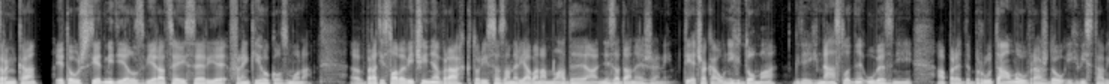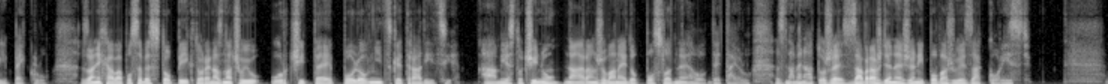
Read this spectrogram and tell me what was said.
Srnka. Je to už 7. diel zvieracej série Frankyho Kozmona. V Bratislave vyčíňa vrah, ktorý sa zameriava na mladé a nezadané ženy. Tie čaká u nich doma, kde ich následne uväzní a pred brutálnou vraždou ich vystaví peklu. Zanecháva po sebe stopy, ktoré naznačujú určité poľovnícke tradície a miesto činu naaranžované do posledného detailu. Znamená to, že zavraždené ženy považuje za korisť?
